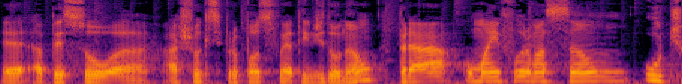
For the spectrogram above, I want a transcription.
é, a pessoa achou que esse propósito foi atendido ou não, para uma informação útil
